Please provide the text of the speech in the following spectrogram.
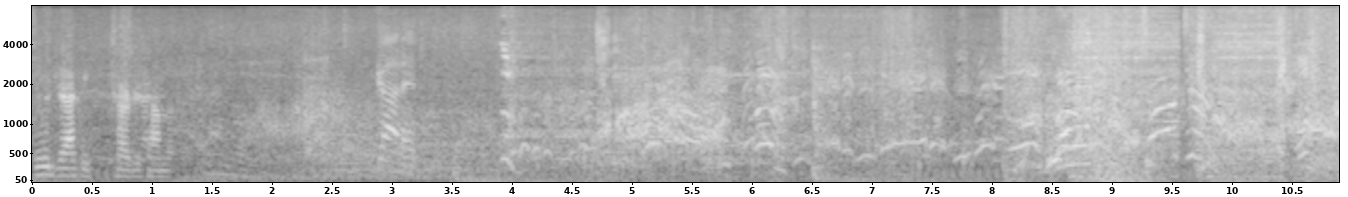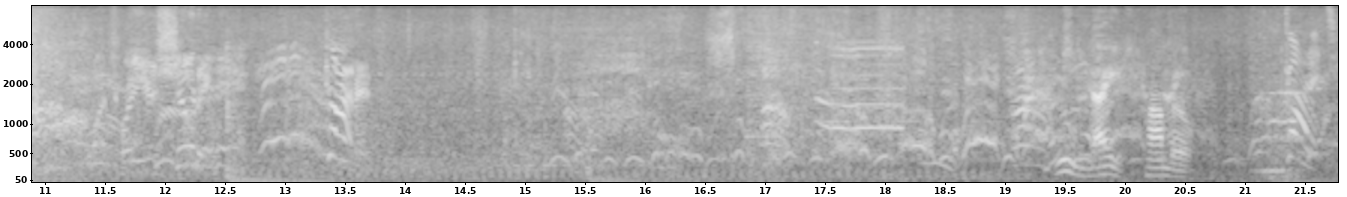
Do a jockey charger combo. Got it. Watch where you're shooting. Got it. Ooh, nice combo. Got it.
